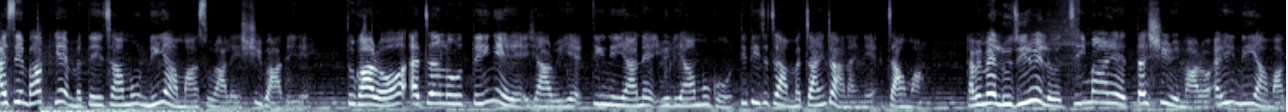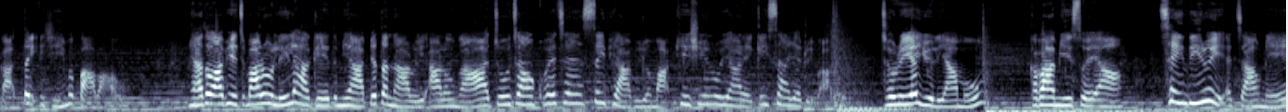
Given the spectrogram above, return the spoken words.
ဟိုင်စင်ဘတ်ရဲ့မသေးချာမှုနိယာမဆိုတာလည်းရှိပါသေးတယ်။သူကတော့အတန်လိုသိငယ်တဲ့အရာတွေရဲ့တည်နေရာနဲ့ရွေလျားမှုကိုတိတိကျကျမတိုင်းတာနိုင်တဲ့အကြောင်းပါ။ဒါပေမဲ့လူကြီးတွေလိုကြီးမားတဲ့တက်ရှိတွေမှာတော့အဲ့ဒီနိယာမကတိတ်အရေးမပါပါဘူး။များသောအားဖြင့်ကျမတို့လေးလာခဲ့သမျှပြဿနာတွေအားလုံးကကြိုးကြောင်ခွဲချမ်းစိတ်ဖြာပြီးတော့မှဖြေရှင်းလို့ရတဲ့ကိစ္စရပ်တွေပါပဲ။ဂျိုရီရဲ့ရွေလျားမှုကဘာမြေဆွဲအားချိန်သီးတွေအကြောင်းနဲ့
